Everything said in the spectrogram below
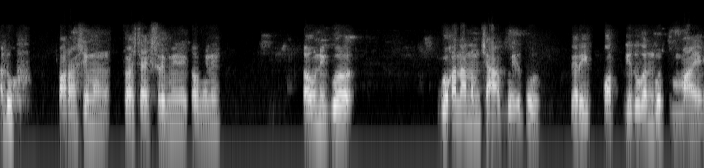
aduh, parah sih emang cuaca ekstrim ini tahun ini. Tahu nih gue, gue kan nanam cabai tuh dari pot gitu kan gue semai.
